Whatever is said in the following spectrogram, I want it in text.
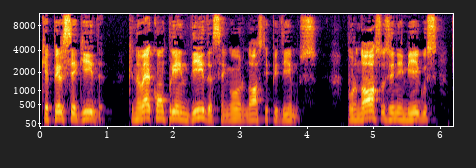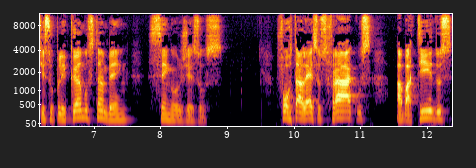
que é perseguida, que não é compreendida, Senhor, nós te pedimos. Por nossos inimigos te suplicamos também, Senhor Jesus. Fortalece os fracos, abatidos,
